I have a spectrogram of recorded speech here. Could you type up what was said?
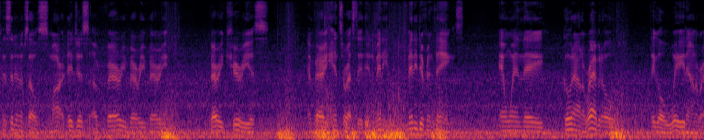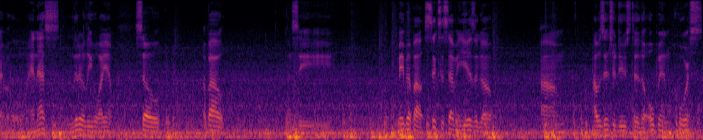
consider themselves smart. They're just a very, very, very, very curious and very interested in many, many different things. And when they go down a rabbit hole, they go way down a rabbit hole. And that's literally who I am. So, about let's see, maybe about six or seven years ago, um, I was introduced to the open course,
